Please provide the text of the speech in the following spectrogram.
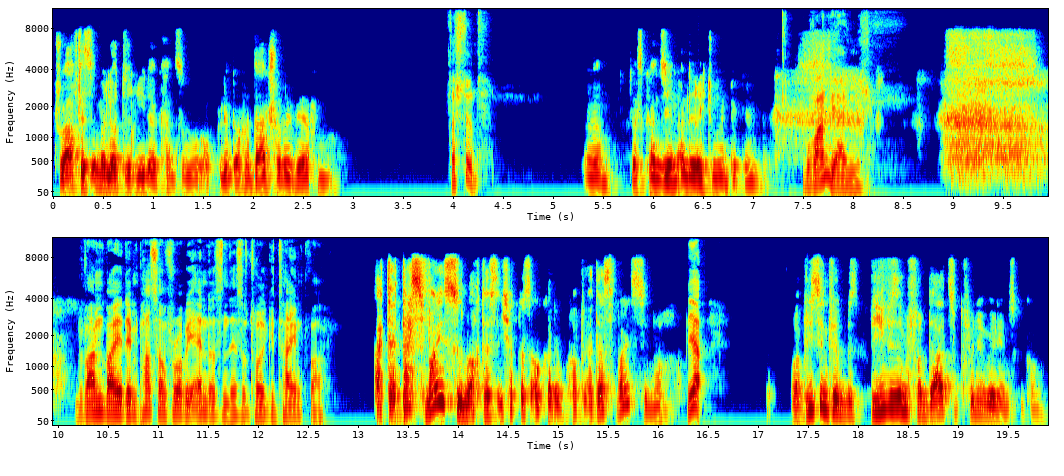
Draft ist immer Lotterie, da kannst du auch blind auf eine Dartscheibe werfen. Das stimmt. Ähm, das kann sich in alle Richtungen entwickeln. Wo waren wir eigentlich? Wir waren bei dem Pass auf Robbie Anderson, der so toll getimed war. Ah, das weißt du noch. Das, ich habe das auch gerade im Kopf. Das weißt du noch. Ja. Aber wie sind wir, wie sind wir von da zu Quinn Williams gekommen?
